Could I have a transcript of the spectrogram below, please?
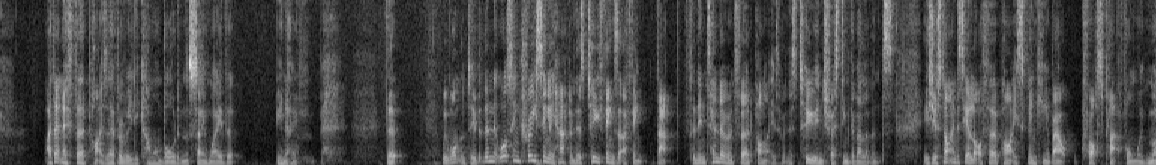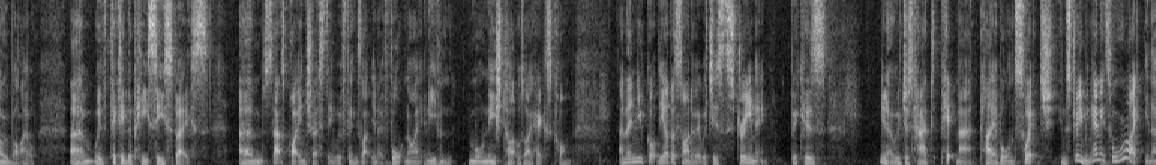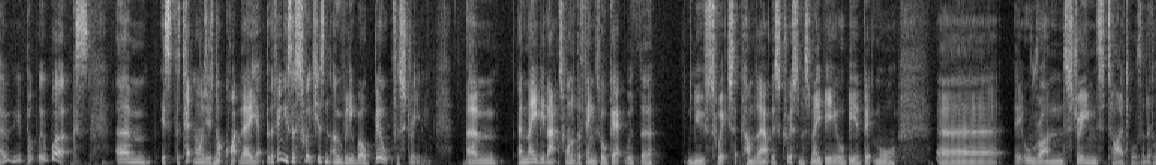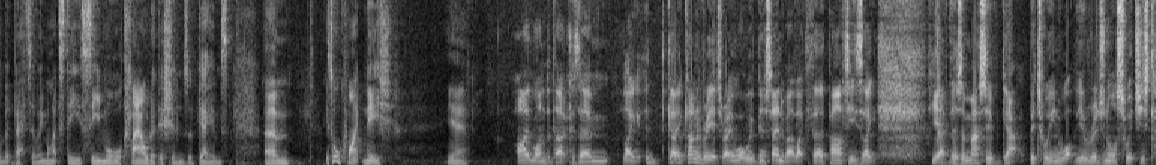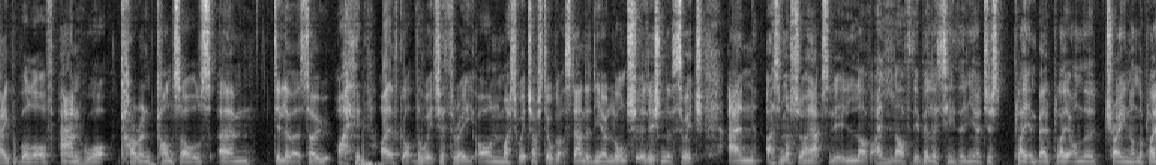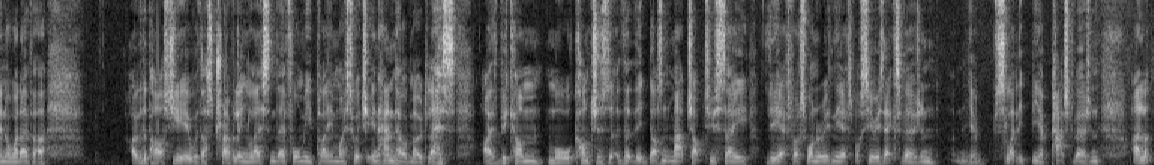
I don't know if third parties will ever really come on board in the same way that you know that we want them to. But then what's increasingly happening, there's two things that I think that for Nintendo and third parties, I mean, there's two interesting developments. Is you're starting to see a lot of third parties thinking about cross-platform with mobile, um, with particularly the PC space. Um, so that's quite interesting with things like you know Fortnite and even more niche titles like XCOM. And then you've got the other side of it, which is streaming, because you know we've just had Hitman playable on Switch in streaming, and it's all right. You know, it, it works. Um, it's the technology is not quite there yet, but the thing is, the Switch isn't overly well built for streaming, um, and maybe that's one of the things we'll get with the new Switch that comes out this Christmas. Maybe it will be a bit more uh, it will run streamed titles a little bit better. We might see, see more cloud editions of games. Um, it's all quite niche. Yeah. I wondered that because, um, like, kind of reiterating what we've been saying about like third parties, like, yeah, there's a massive gap between what the original Switch is capable of and what current consoles um, deliver. So I I've got The Witcher three on my Switch. I've still got standard you know launch edition of Switch, and as much as I absolutely love, I love the ability that you know just play it in bed, play it on the train, on the plane, or whatever. Over the past year, with us traveling less and therefore me playing my Switch in handheld mode less, I've become more conscious that it doesn't match up to, say, the Xbox One or even the Xbox Series X version, you know, slightly you know, patched version. And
